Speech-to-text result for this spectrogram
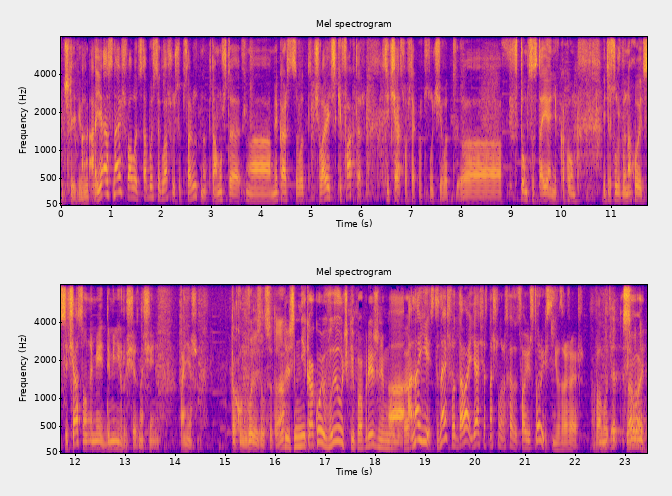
впечатление. Вот. А я, знаешь, Володь, с тобой соглашусь абсолютно, потому что, э, мне кажется, вот человеческий фактор сейчас, во всяком случае, вот э, в том состоянии, в каком эти службы находятся сейчас, он имеет доминирующее значение, конечно. Как он выразился-то, а? То есть никакой выучки по-прежнему. А, да? Она есть. Ты знаешь, вот давай я сейчас начну рассказывать свою историю, если не возражаешь, Володя. Это сегодня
